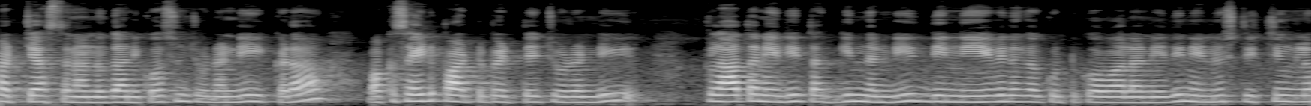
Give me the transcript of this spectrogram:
కట్ చేస్తున్నాను. దానికోసం చూడండి ఇక్కడ ఒక సైడ్ పార్ట్ పెడితే చూడండి క్లాత్ అనేది తగ్గిందండి. దీన్ని ఏ విధంగా కుట్టుకోవాలనేది నేను స్టిచ్చింగ్లో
